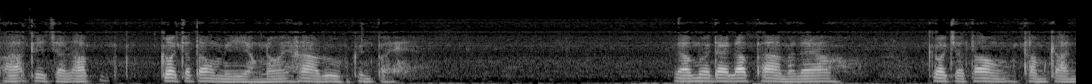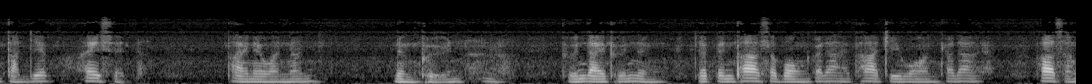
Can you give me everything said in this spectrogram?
พระที่จะรับก็จะต้องมีอย่างน้อยห้ารูปขึ้นไป แล้วเมื่อได้รับผ้ามาแล้ว ก็จะต้องทำการตัดเย็บให้เสร็จ ภายในวันนั้นหนึ่งผืน ผืนใดผืนหนึ่ง จะเป็นผ้าสบงก็ได้ ผ้าจีวรก็ได้ ผ้าสัง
